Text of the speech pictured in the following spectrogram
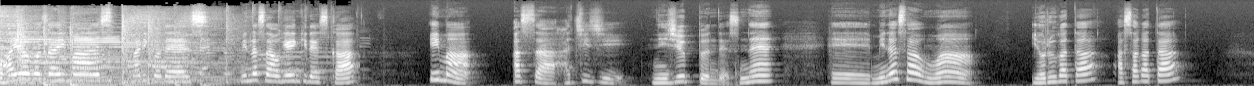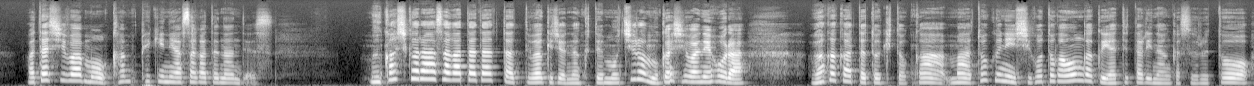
おはようございます。マリコです。皆さんお元気ですか？今朝8時20分ですね、えー皆さんは夜型？朝型？私はもう完璧に朝型なんです。昔から朝型だったってわけじゃなくて、もちろん昔はね、ほら、若かった時とか、まあ特に仕事が音楽やってたりなんかすると、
